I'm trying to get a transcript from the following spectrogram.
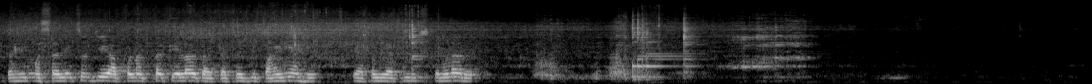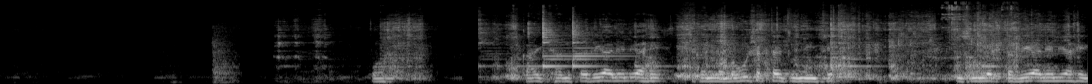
आता हे मसाल्याचं जे आपण आत्ता केला होता त्याचं जे पाणी आहे ते आपण यात मिक्स करणार आहोत वा. काय छान तर्री आलेली आहे. चिकनला बघू शकताय तुम्ही इथे. सुंदर तर्री आलेली आहे.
